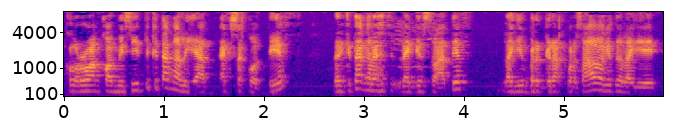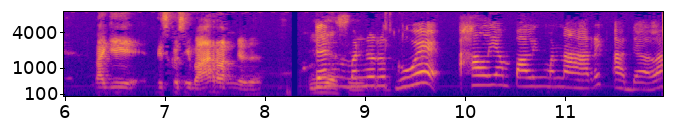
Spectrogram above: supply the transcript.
ruang komisi itu kita ngelihat eksekutif dan kita ngelihat legislatif lagi bergerak bersama gitu lagi lagi diskusi bareng gitu Dan Iya sih. menurut gue hal yang paling menarik adalah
